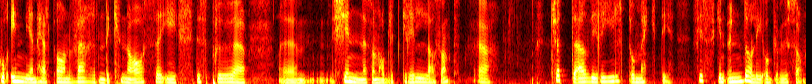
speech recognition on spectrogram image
går inn i en helt annen verden. Det knaser i det sprø skinnet som har blitt grilla og sånt. Ja. Kjøttet er virilt og mektig, fisken underlig og grusom.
